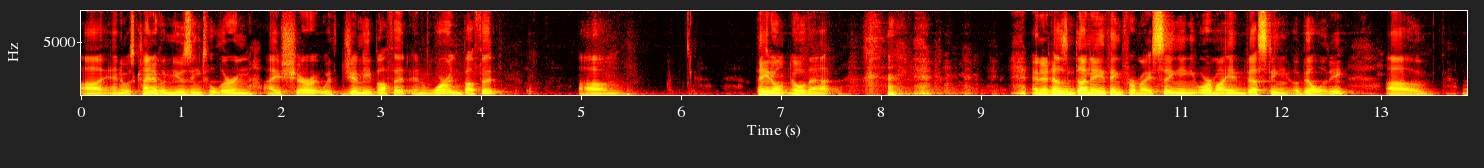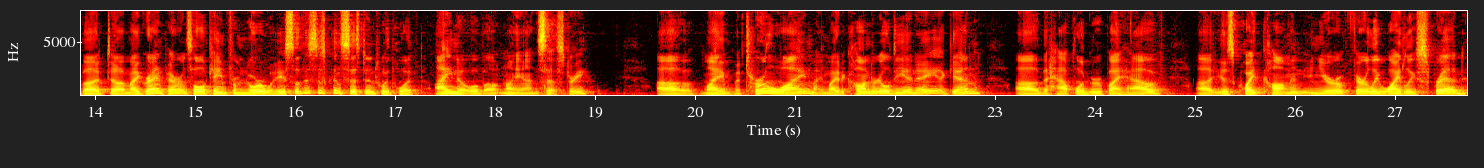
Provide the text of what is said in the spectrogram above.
uh, and it was kind of amusing to learn I share it with Jimmy Buffett and Warren Buffett. Um, they don't know that. and it hasn't done anything for my singing or my investing ability. Uh, but uh, my grandparents all came from Norway, so this is consistent with what I know about my ancestry. Uh, my maternal line, my mitochondrial DNA, again, uh, the haplogroup I have, is quite common in Europe, fairly widely spread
